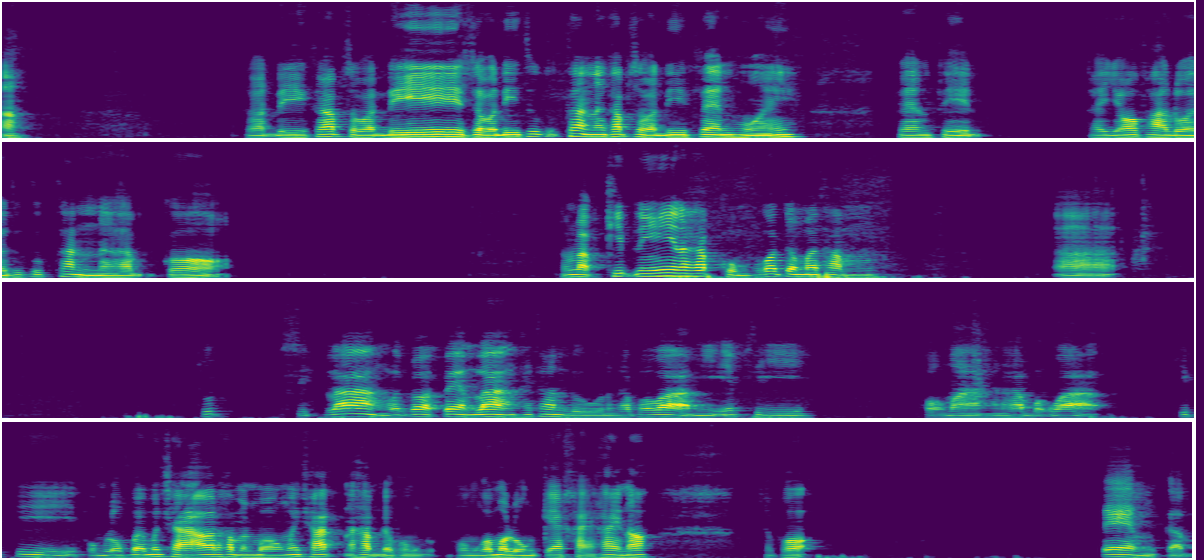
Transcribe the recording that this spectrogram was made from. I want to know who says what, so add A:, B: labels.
A: อะสวัสดีครับ สวัสดีสวัสดีทุกทุกท่านนะครับ สวัสดีแฟนหวย แฟนเพจไทยย้อพารวยทุกทุกท่านนะครับ ก็สำหรับคลิปนี้นะครับ ผมก็จะมาทำอ่าชุดสิบล่างแล้วก็แต้มล่างให้ท่านดูนะครับ เพราะว่ามีเอฟซีขอมานะครับ บอกว่าคลิปที่ผมลงไปเมื่อเช้านะครับมันมองไม่ชัดนะครับเดี๋ยวผมผมก็มาลงแก้ไขให้เนาะเฉพาะ ต้มกับ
